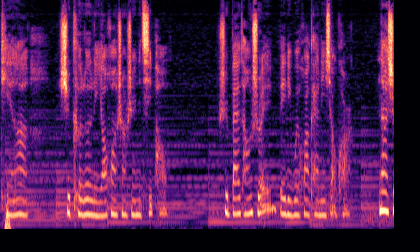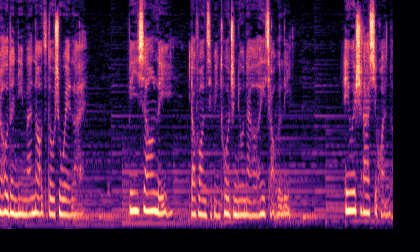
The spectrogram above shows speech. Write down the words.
甜啊，是可乐里摇晃上升的气泡。是白糖水杯里未化开的一小块儿。那时候的你满脑子都是未来，冰箱里要放几瓶脱脂牛奶和黑巧克力，因为是他喜欢的。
